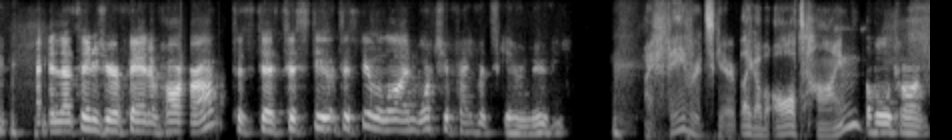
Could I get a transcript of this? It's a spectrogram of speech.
and as soon as you're a fan of horror, to, to, to steal to steal a line, what's your favorite scary movie My favorite scare, like of all time. of all time?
